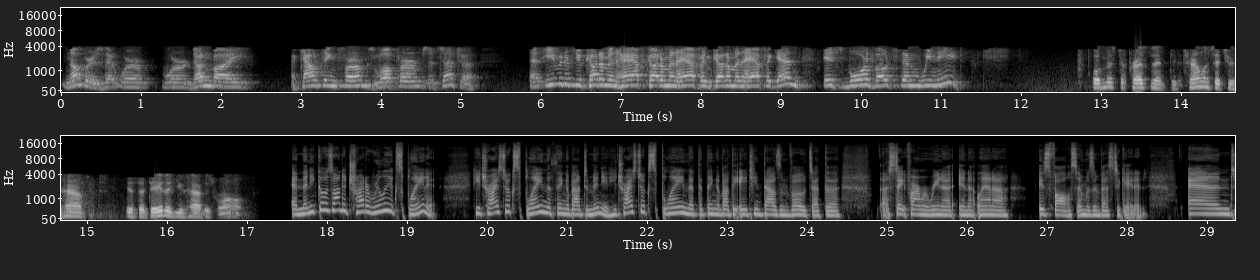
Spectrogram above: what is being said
numbers that were were done by accounting firms, law firms, etc. And even if you cut them in half, cut them in half, and cut them in half again, it's more votes than we need. Well, Mr. President, the challenge that you have is the data you have is wrong. And then he goes on to try to really explain it. He tries to explain the thing about Dominion. He tries to explain that the thing about the 18,000 votes at the uh, State Farm Arena in Atlanta is false and was investigated. And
